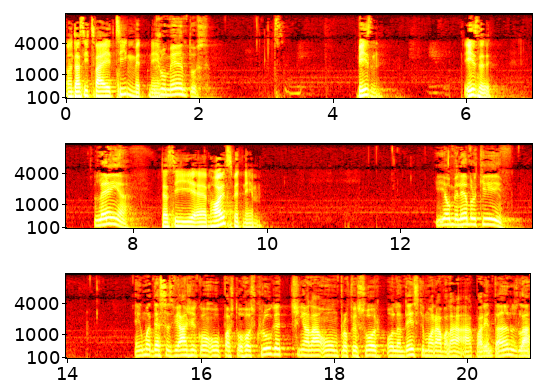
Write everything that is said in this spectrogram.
Und dass sie zwei Ziegen mitnehmen. jumentos, Besen. Esel. lenha. Dass sie ähm, Holz mitnehmen. E eu me lembro que em uma dessas viagens com o pastor Ross Kruger, tinha lá um professor holandês que morava lá há 40 anos, lá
